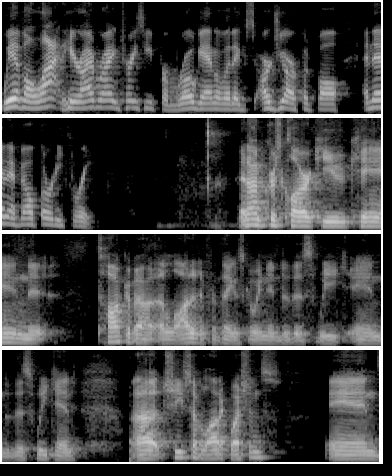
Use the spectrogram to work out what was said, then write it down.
We have a lot here. I'm Ryan Tracy from Rogue Analytics, RGR Football, and NFL 33. And I'm Chris Clark. You can talk about a lot of different things going into this week and this weekend. Uh, Chiefs have a lot of questions. And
